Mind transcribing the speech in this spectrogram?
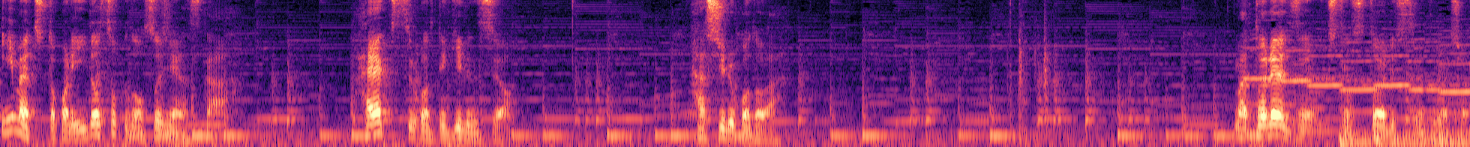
今ちょっとこれ移動速度遅いじゃないですか。早くすることできるんですよ。走ることが。まあ、とりあえず、ちょっとストーリー進めてみましょう。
